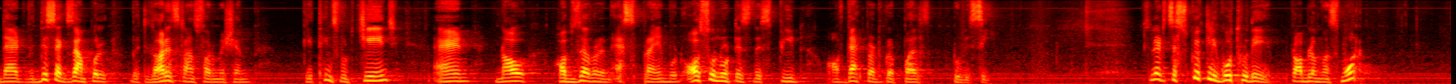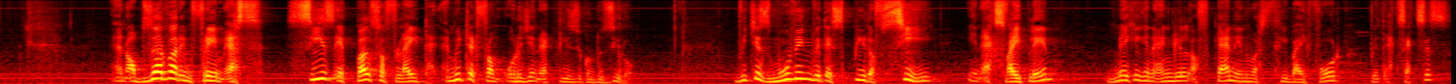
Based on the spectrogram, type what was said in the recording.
that with this example with Lorentz transformation okay, things would change and now observer in S prime would also notice the speed of that particular pulse to be C. So, let us just quickly go through the problem once more. An observer in frame S sees a pulse of light emitted from origin at t is equal to 0, which is moving with a speed of c in x y plane, making an angle of tan inverse 3 by 4 with x axis.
